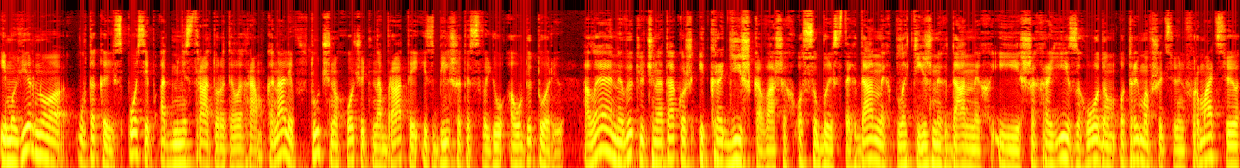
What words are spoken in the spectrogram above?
Імовірно, у такий спосіб адміністратори телеграм-каналів штучно хочуть набрати і збільшити свою аудиторію, але не виключена також і крадіжка ваших особистих даних, платіжних даних, і шахраї згодом, отримавши цю інформацію,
